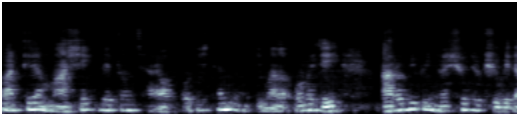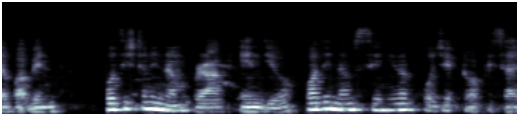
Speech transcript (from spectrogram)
প্রার্থীরা মাসিক বেতন ছাড়াও প্রতিষ্ঠানের নীতিমালা অনুযায়ী আরও বিভিন্ন সুযোগ সুবিধা পাবেন। প্রতিষ্ঠানের নাম ব্রাক এনজিও, পদের নাম সিনিয়র প্রজেক্ট অফিসার,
